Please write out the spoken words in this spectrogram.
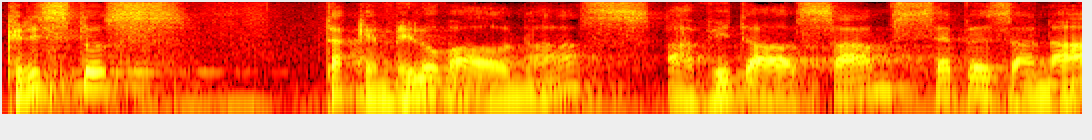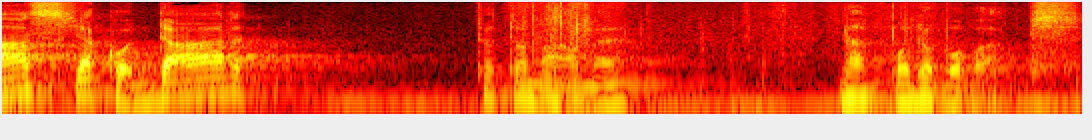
Kristus také miloval nás a vydal sám sebe za nás jako dár. Toto máme nadpodobovat.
